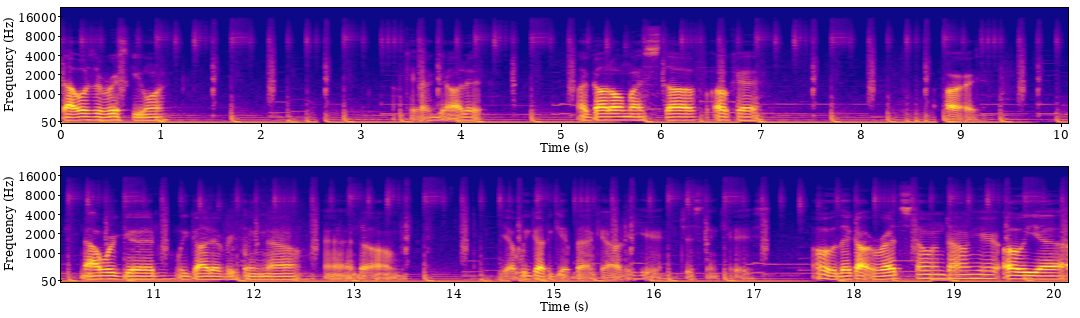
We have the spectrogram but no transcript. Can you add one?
That was a risky one. Okay, I got it. I got all my stuff. Okay. Alright. Now we're good. We got everything now. And, um, yeah, we got to get back out of here just in case. Oh, they got redstone down here. Oh, yeah.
